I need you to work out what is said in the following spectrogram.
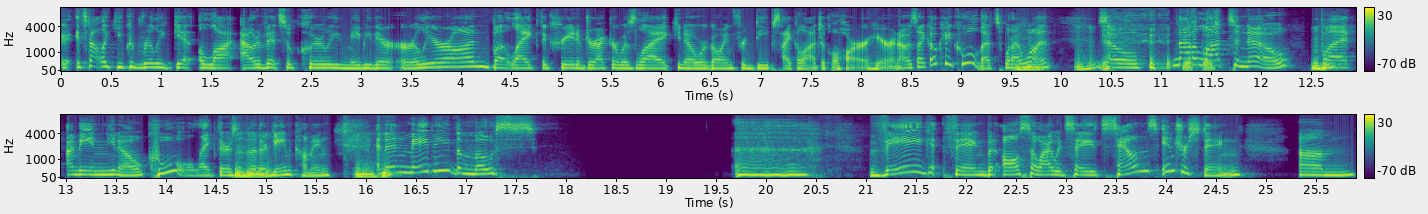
it's not like you could really get a lot out of it. So clearly, maybe they're earlier on, but like the creative director was like, you know, we're going for deep psychological horror here. And I was like, okay, cool. That's what I Mhm. want. Mhm. So not Yes, a please. lot to know, Mhm. but I mean, you know, cool. Like there's another Mhm. game coming. And then maybe the most uh, vague thing, but also I would say sounds interesting, um,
